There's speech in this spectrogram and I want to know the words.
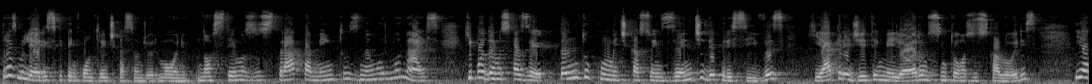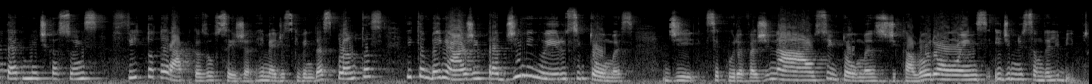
Para as mulheres que têm contraindicação de hormônio, nós temos os tratamentos não hormonais, que podemos fazer tanto com medicações antidepressivas, que acreditem melhoram os sintomas dos calores, e até com medicações fitoterápicas, ou seja, remédios que vêm das plantas e também agem para diminuir os sintomas de secura vaginal, sintomas de calorões e diminuição da libido.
